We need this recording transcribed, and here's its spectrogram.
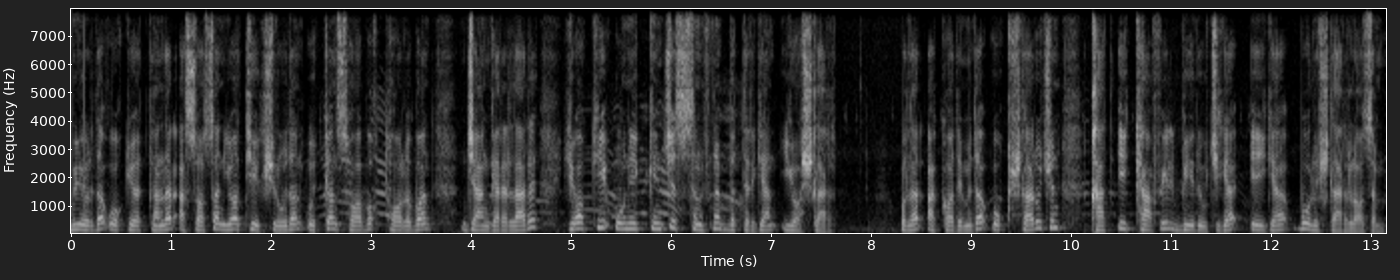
bu yerda o'qiyotganlar asosan yo tekshiruvdan o'tgan sobiq tolibon jangarilari yoki 12 sinfni bitirgan yoshlar ular akademiyada o'qishlari uchun qat'iy kafil beruvchiga ega bo'lishlari lozim.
